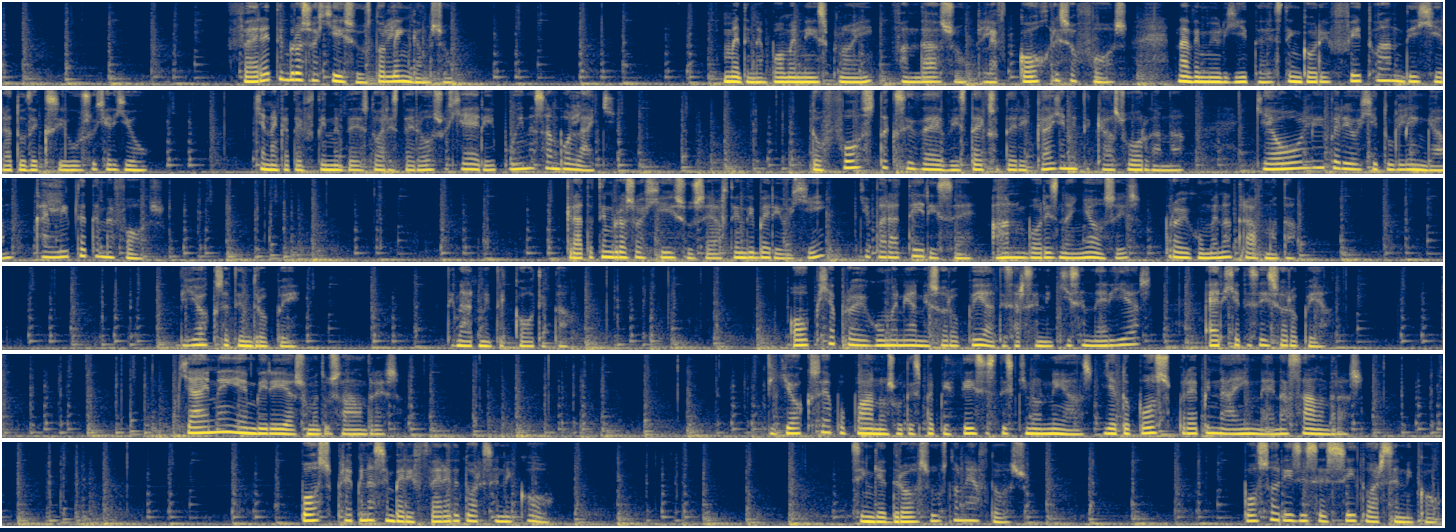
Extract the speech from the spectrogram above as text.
Φέρε την προσοχή σου στο λίγκαμ σου. Με την επόμενη εισπνοή φαντάσου λευκό χρυσό φως να δημιουργείται στην κορυφή του αντίχειρα του δεξιού σου χεριού και να κατευθύνεται στο αριστερό σου χέρι που είναι σαν μπολάκι. Το φως ταξιδεύει στα εξωτερικά γεννητικά σου όργανα και όλη η περιοχή του Λίγκαμ καλύπτεται με φως. Κράτα την προσοχή σου σε αυτήν την περιοχή και παρατήρησε αν μπορείς να νιώσεις προηγούμενα τραύματα. Διώξε την τροπή, την αρνητικότητα. Όποια προηγούμενη ανισορροπία της αρσενικής ενέργειας έρχεται σε ισορροπία. Ποια είναι η εμπειρία σου με τους άνδρες; Διώξε από πάνω σου τις πεπιθήσεις της κοινωνίας για το πώς πρέπει να είναι ένας άνδρας. Πώς πρέπει να συμπεριφέρεται το αρσενικό. Συγκεντρώσου στον εαυτό σου. Πώς ορίζεις εσύ το αρσενικό;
